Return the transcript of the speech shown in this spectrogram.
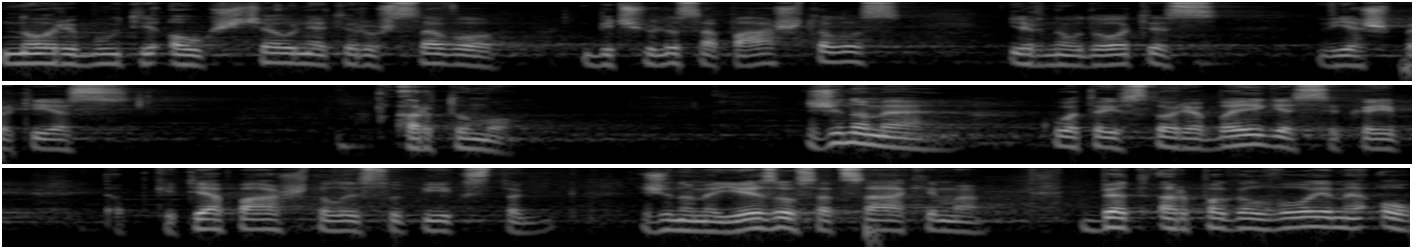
nori būti aukščiau net ir už savo bičiulius apaštalus ir naudotis viešpaties artumu. Žinome, kuo ta istorija baigėsi, kaip kiti apaštalai supyksta, žinome Jėzaus atsakymą, bet ar pagalvojame, o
